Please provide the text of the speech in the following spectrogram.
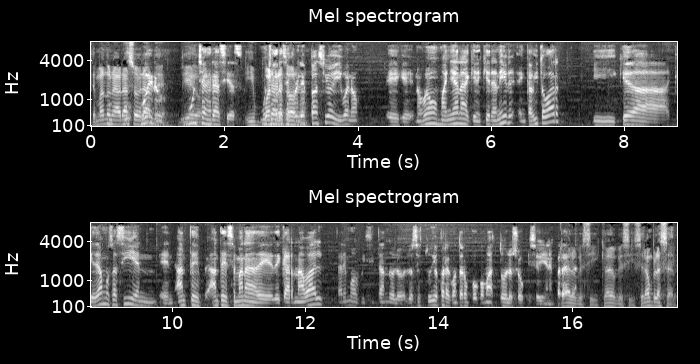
Te mando un abrazo grande. muchas gracias. Y muchas gracias por el espacio y bueno, eh, que nos vemos mañana a quienes quieran ir en Cabito Bar y queda quedamos así en, antes antes de semana de, carnaval estaremos visitando los estudios para contar un poco más todos los shows que se vienen para claro que sí claro que sí será un placer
